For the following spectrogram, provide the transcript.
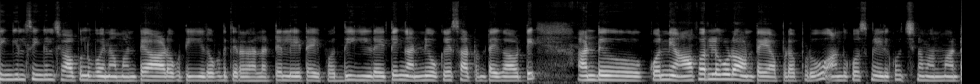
సింగిల్ సింగిల్ షాపులు పోయినామంటే ఆడొకటి ఈడొకటి తిరగాలంటే లేట్ అయిపోద్ది. ఈడైతే ఇంకా అన్నీ ఒకేసారి ఉంటాయి కాబట్టి అండ్ కొన్ని ఆఫర్లు కూడా ఉంటాయి అప్పుడప్పుడు. అందుకోసం ఈడికి వచ్చినాం అనమాట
